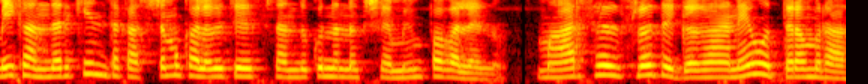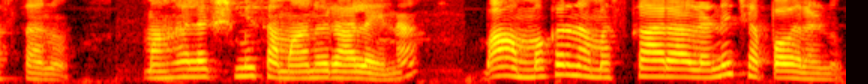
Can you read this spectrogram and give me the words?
మీకు అందరికీ ఇంత కష్టం కలుగు చేసినందుకు నన్ను క్షమింపవలను. మార్సెల్స్లో దిగ్గగానే ఉత్తరం రాస్తాను. మహాలక్ష్మి సమానురాలైన మా అమ్మకు నమస్కారాలని చెప్పవలను.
